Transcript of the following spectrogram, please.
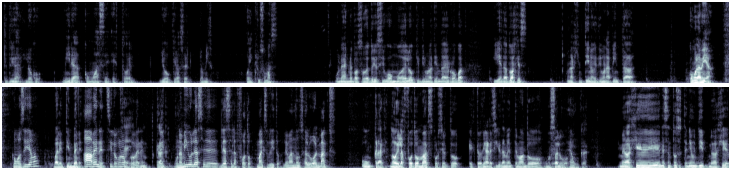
que tú digas, loco, mira cómo hace esto él. Yo quiero hacer lo mismo. O incluso más. Una vez me pasó esto, yo sigo a un modelo que tiene una tienda de ropa y de tatuajes. Un argentino que tiene una pinta como la mía, ¿Cómo se llama? Valentín Bennett. Ah, Bennett, sí lo conozco, Sí, Bennett. un crack. Ahí Un amigo le hace, le hace las fotos, Max Brito. Le mando un saludo al Max. Un crack. No, y las fotos Max, por cierto, extraordinarias, así que también te mando un saludo. Es un crack. Me bajé, en ese entonces tenía un jeep, me bajé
